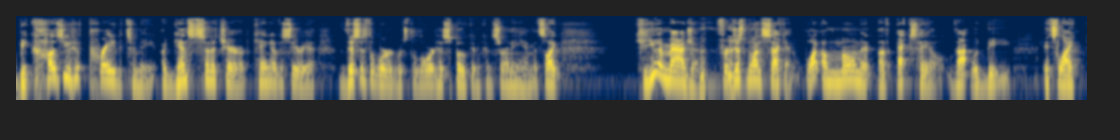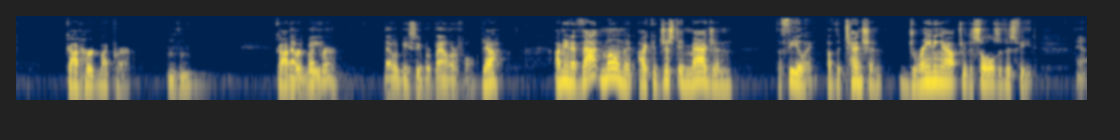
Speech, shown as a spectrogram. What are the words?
because you have prayed to me against Sennacherib, king of Assyria, this is the word which the Lord has spoken concerning him. It's like, can you imagine for just one second what a moment of exhale that would be? It's like, God heard my prayer. Mm-hmm. God That heard my be- prayer. That would be super powerful. Yeah. I mean, at that moment, I could just imagine the feeling of the tension draining out through the soles of his feet, Yeah.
